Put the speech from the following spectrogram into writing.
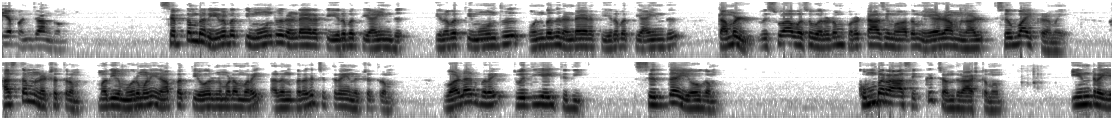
இன்றைய பஞ்சாங்கம். செப்டம்பர் இருபத்தி மூன்று ரெண்டாயிரத்தி இருபத்தி ஐந்து. இருபத்தி மூன்று ஒன்பது ரெண்டாயிரத்தி இருபத்தி ஐந்து. தமிழ் விஸ்வாவசு வருடம் புரட்டாசி மாதம் ஏழாம் நாள் செவ்வாய்க்கிழமை. ஹஸ்தம் நட்சத்திரம் மதியம் ஒரு மணி நாற்பத்தி ஓரு நிமிடம் வரை அதன் பிறகு சித்திரை நட்சத்திரம். வளர்பிறை த்விதியை திதி. சித்த யோகம். கும்பராசிக்கு சந்திராஷ்டமம். இன்றைய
